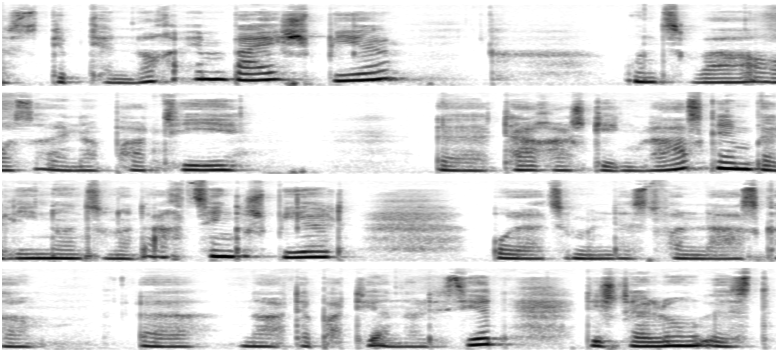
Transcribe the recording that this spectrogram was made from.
Es gibt hier noch ein Beispiel und zwar aus einer Partie äh, Tarasch gegen Lasker in Berlin 1918 gespielt oder zumindest von Lasker äh, nach der Partie analysiert. Die Stellung ist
